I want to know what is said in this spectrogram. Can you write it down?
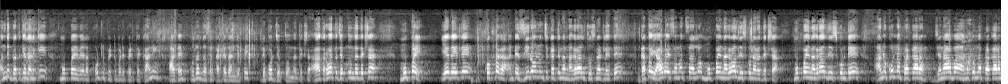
మంది బ్రతికేదానికి ముప్పై వేల కోట్లు పెట్టుబడి పెడితే కానీ ఆ టైప్ కుదరదు అసలు కట్టేదని చెప్పి రిపోర్ట్ చెప్తుంది అధ్యక్ష. ఆ తర్వాత చెప్తుంది అధ్యక్ష ముప్పై ఏదైతే కొత్తగా అంటే జీరో నుంచి కట్టిన నగరాలు చూసినట్లయితే గత యాభై సంవత్సరాల్లో ముప్పై నగరాలు తీసుకున్నారు అధ్యక్ష. ముప్పై నగరాలు తీసుకుంటే అనుకున్న ప్రకారం జనాభా అనుకున్న ప్రకారం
